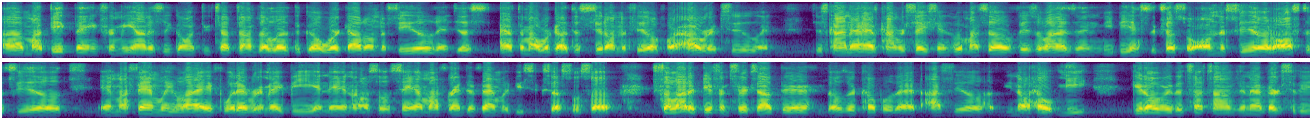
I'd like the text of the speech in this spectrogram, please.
uh, my big thing for me, honestly, going through tough times, I love to go work out on the field and just after my workout, just sit on the field for an hour or two and just kind of have conversations with myself, visualizing me being successful on the field, off the field, in my family life, whatever it may be, and then also seeing my friends and family be successful. So it's a lot of different tricks out there. Those are a couple that I feel you know help me get over the tough times and adversity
